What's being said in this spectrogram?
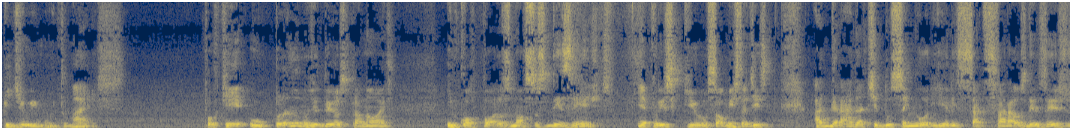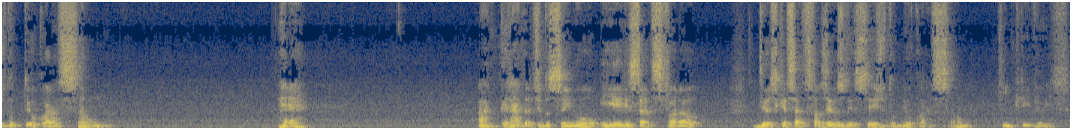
pediu e muito mais. Porque o plano de Deus para nós incorpora os nossos desejos. E é por isso que o salmista diz: Agrada-te do Senhor e ele satisfará os desejos do teu coração. É. Agrada-te do Senhor e ele satisfará. Deus quer satisfazer os desejos do meu coração. Que incrível isso.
